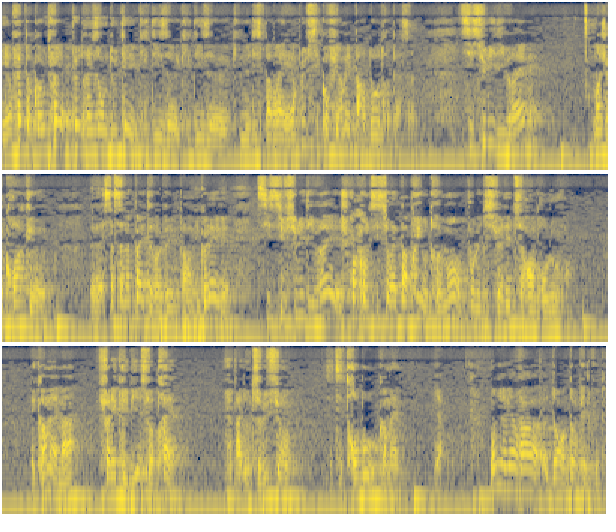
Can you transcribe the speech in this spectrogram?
et en fait, encore une fois, il y a peu de raisons de douter qu'ils disent, qu'ils disent, qu'ils ne disent pas vrai. Et en plus, c'est confirmé par d'autres personnes. Si Sully dit vrai, moi je crois que euh, ça, ça n'a pas été relevé par mes collègues. Si, Sully dit vrai, je crois qu'on ne s'y serait pas pris autrement pour le dissuader de se rendre au Louvre. Mais quand même, hein, il fallait que les billets soient prêts. Il n'y a pas d'autre solution. C'était trop beau quand même. Bien. On y reviendra dans quelques temps.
